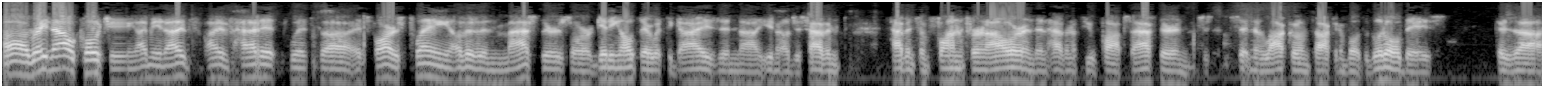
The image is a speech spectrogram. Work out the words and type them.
Uh, right now, coaching. I mean, I've I've had it with uh, as far as playing, other than masters or getting out there with the guys and uh, you know just having having some fun for an hour and then having a few pops after and just sitting in the locker room talking about the good old days. Because uh,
